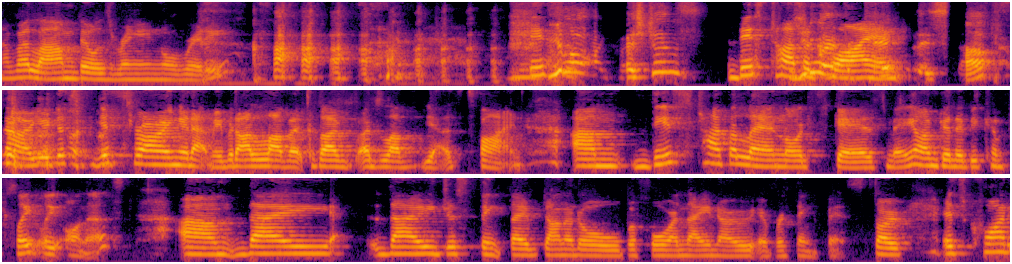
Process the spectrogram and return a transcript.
Have alarm bells ringing already? you like my questions? This type of client no you're just you're throwing it at me but i love it because I, i'd love yeah it's fine um, this type of landlord scares me i'm going to be completely honest um, they they just think they've done it all before and they know everything best so it's quite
